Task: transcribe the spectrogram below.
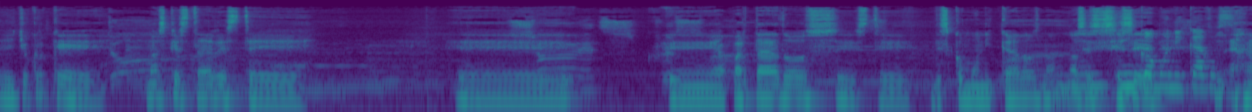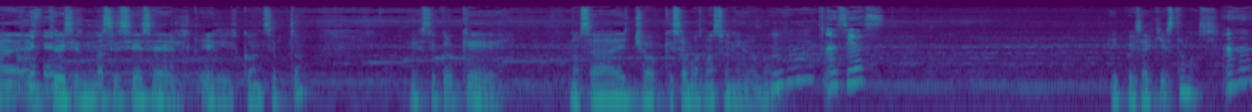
Eh, yo creo que más que estar este eh, eh, apartados, este descomunicados, ¿no? No sé si es el, Incomunicados. Ajá, es decir, no sé si es el, el concepto. Este creo que nos ha hecho que seamos más unidos, ¿no? Así es. Y pues aquí estamos. Ajá.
